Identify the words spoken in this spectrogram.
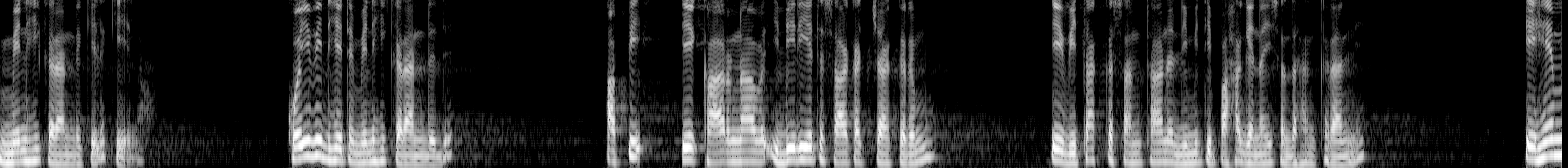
මෙනෙහි කරන්න කියල කියනවා. කොයි විදිහට මෙනෙහි කරන්නද අපි ඒ කාරණාව ඉදිරියට සාකච්ඡා කරමු ඒ විතක්ක සන්තාන නිමිති පහ ගැනයි සඳහන් කරන්නේ. එහෙම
